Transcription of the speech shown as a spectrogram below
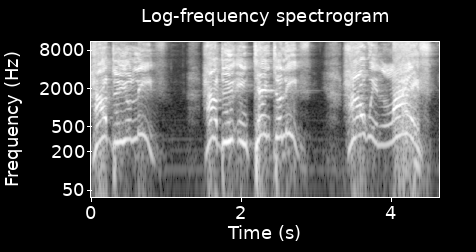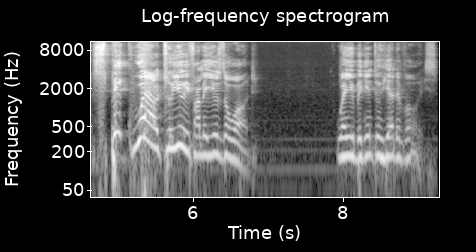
How do you live? How do you intend to live? How will life speak well to you, if I may use the word, when you begin to hear the voice?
